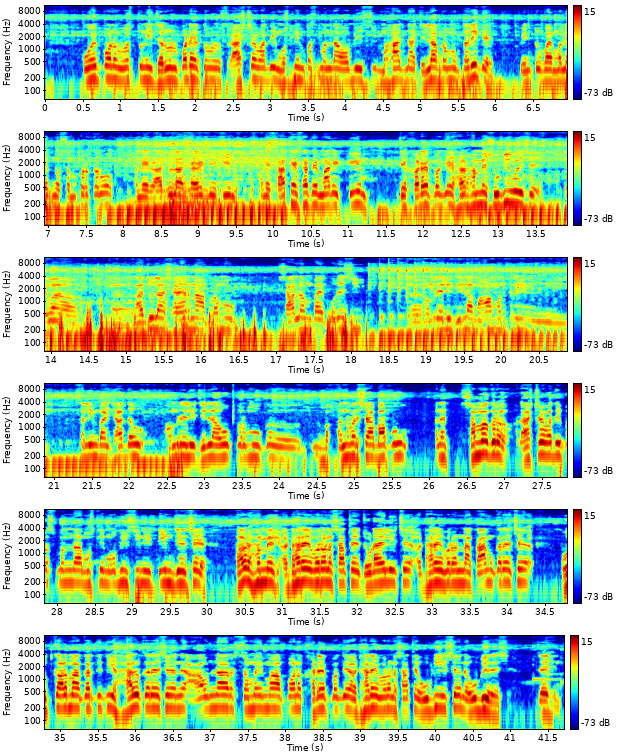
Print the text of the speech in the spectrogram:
કોઈ પણ વસ્તુની જરૂર પડે તો રાષ્ટ્રવાદી મુસ્લિમ પસમંદા ઓબીસી મહાજના જિલ્લા પ્રમુખ તરીકે પિન્ટુભાઈ મલેકનો સંપર્ક કરવો અને રાજુલા શહેરની ટીમ અને સાથે સાથે મારી ટીમ જે ખડે પગે હર હંમેશ ઊભી હોય છે, એવા રાજુલા શહેરના પ્રમુખ શાલમભાઈ કુરેશી અમરેલી જિલ્લા મહામંત્રી સલીમભાઈ જાદવ, અમરેલી જિલ્લા ઉપપ્રમુખ અનવર શાહ બાપુ અને સમગ્ર રાષ્ટ્રવાદી પસમંદા મુસ્લિમ ઓબીસીની ટીમ જે છે હર હંમેશ અઢારેય વરણ સાથે જોડાયેલી છે અઢારેય વરણના કામ કરે છે, ભૂતકાળમાં કરતી હતી, હાલ કરે છે અને આવનાર સમયમાં પણ ખડે પગે અઢારેય વરણ સાથે ઊભી છે અને ઊભી રહેશે. જય હિન્દ.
